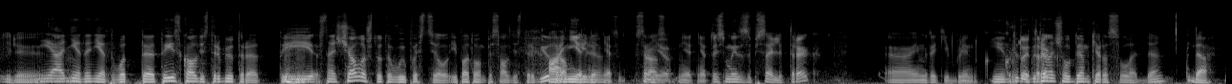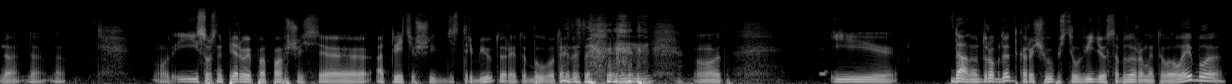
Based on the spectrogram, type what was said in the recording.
или... Не, а, нет, нет, вот э, ты искал дистрибьютора. Ты сначала что-то выпустил и потом писал А, дистрибьютором? нет, или нет, нет. Сразу. Нет, нет, нет. То есть мы записали трек, э, и мы такие, блин, И ты, крутой ты трек. начал демки рассылать, да? Да, да, да, да. Вот. И, собственно, первый попавшийся ответивший дистрибьютор, это был вот этот. Вот. И да, ну Drop Dead, короче, выпустил видео с обзором этого лейбла.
